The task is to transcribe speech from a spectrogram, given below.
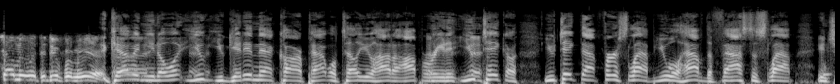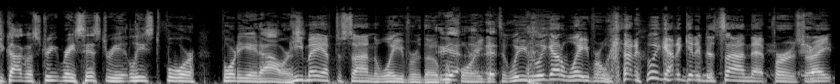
tell me what to do from here. Kevin, you know what? You you get in that car. Pat will tell you how to operate it. You take a you take that first lap. You will have the fastest lap in Chicago street race history, at least for forty eight hours. He may have to sign the waiver though before yeah. he gets it. We we got a waiver. We got we got to get him to sign that first, right?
